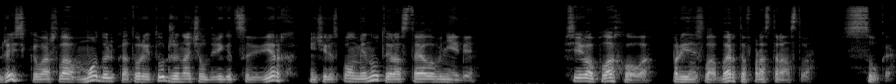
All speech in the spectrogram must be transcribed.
Джессика вошла в модуль, который тут же начал двигаться вверх и через полминуты растаял в небе. «Всего плохого», – произнесла Берта в пространство. «Сука».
